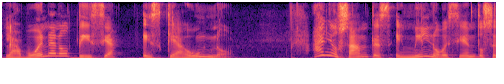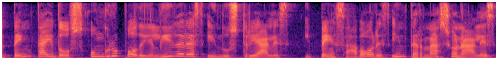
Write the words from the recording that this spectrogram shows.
La buena noticia es que aún no. Años antes, en 1972, un grupo de líderes industriales y pensadores internacionales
